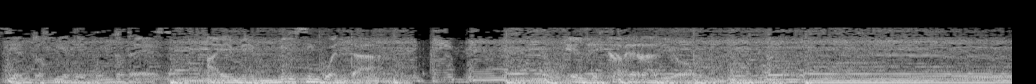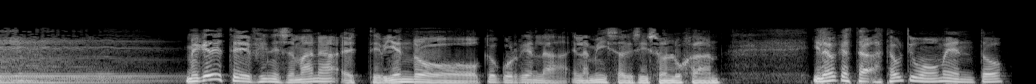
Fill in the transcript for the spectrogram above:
107.3 AM 1050 El Destape Radio. Me quedé este fin de semana este, viendo qué ocurría en la, en la misa que se hizo en Luján. Y la verdad que hasta, hasta último momento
